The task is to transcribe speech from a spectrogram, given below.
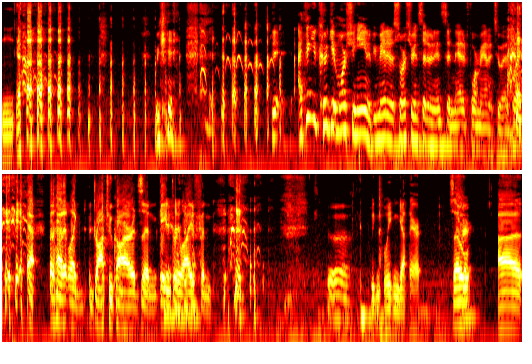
Mm. we can. The- I think you could get more Shaheen if you made it a sorcery instead of an instant and added four mana to it. But yeah, but had it like draw two cards and gain three life, and we can, we can get there. So, Sure. uh,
